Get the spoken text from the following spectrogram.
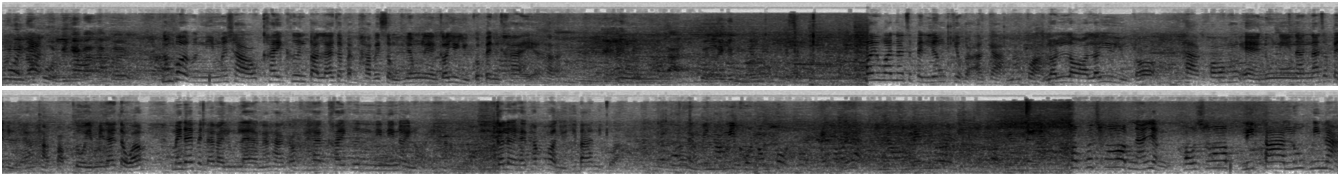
วันนี้น้องโปรดเป็นไงบ้างครับเป้ยน้องเปิดวันนี้เมื่อเช้าไข้ขึ้น ตอนแรกจะแบบพาไปส่งที่โรงเรียนก็อยู่ๆ ก็เป็นไข้อะค่ะอืมอากาศเกิดอะไรขึ้นถึงเรื่องนี้ไม่ว่า น่าจะเป็นเรื่องเกี่ยวกับอากาศมากกว่า ร้อนๆ แล้วอยู่ๆ ก็พาเข้าห้องแอร์นู่นนี่นั่นน่าจะเป็นอย่างนี้ยค่ะ ปรับตัวยังไม่ได้ แต่ว่าไม่ได้เป็นอะไรรุนแรงนะคะ ก็แค่ไข้ขึ้นนิดๆ หน่อยๆ ค่ะ ก็เลยให้พักผ่อนอยู่ที่บ้านดีกว่าพูดถึงมีน้องอีกคนน้องโปรดผมไหมคะว่าอยากมีน้องเล่นด้วยเขาก็ชอบนะ อย่างเขาชอบลิต้าลูกนี่หนา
